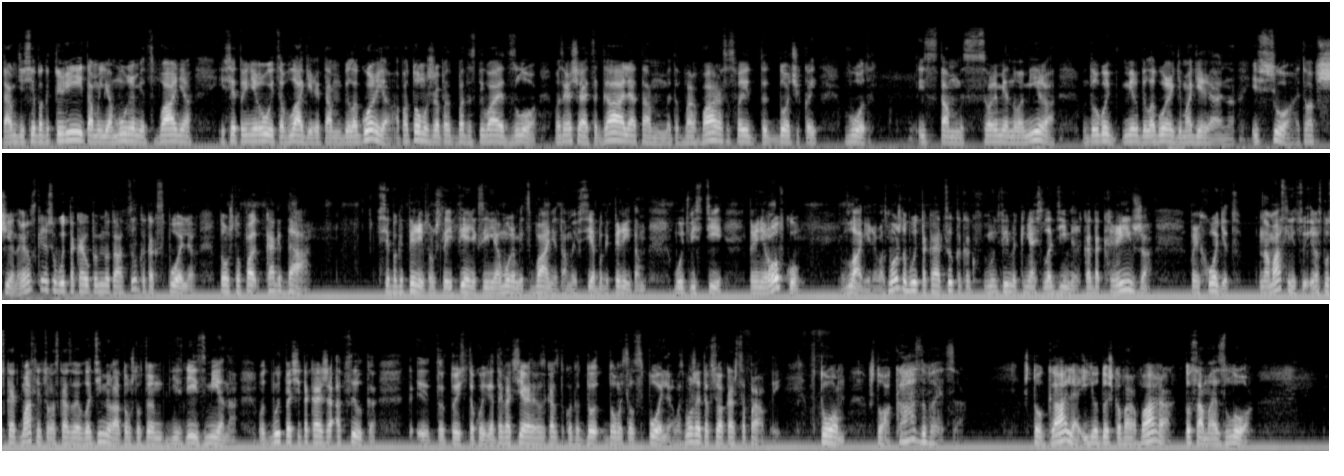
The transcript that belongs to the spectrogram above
там, где все богатыри, там Илья Муромец, Ваня, и все тренируются в лагере там Белогорья, а потом уже под- подоспевает зло. Возвращается Галя, там, это Варвара со своей дочкой, вот. Из там из современного мира в другой мир Белогория, где магия реальна. И все, это вообще, наверное, скорее всего, будет такая упомянутая отсылка, как спойлер. В том, что по когда все богатыри, в том числе и Феникс, и Илья Муромец, Ваня там, и все богатыри там будут вести тренировку в лагере, возможно, будет такая отсылка, как в мультфильме «Князь Владимир», когда Кривжа приходит на Масленицу и распускает Масленицу, рассказывая Владимиру о том, что в твоем гнезде измена. Вот будет почти такая же отсылка. Это, то есть такой, это почти рассказывает такой, как до, домысел спойлер. Возможно, это все окажется правдой. В том, что оказывается, что Галя и ее дочка Варвара, то самое зло,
